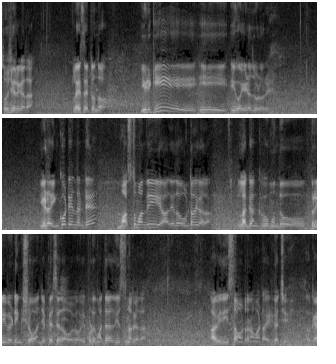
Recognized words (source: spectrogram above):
చూసిరు కదా? ప్లేస్ ఎట్లుందో? వీడికి ఈ ఇగో ఈడ చూడు రే ఈడ ఇంకోటి ఏంటంటే మస్తు మంది అదేదో ఉంటుంది కదా? లగ్గంకు ముందు ప్రీ వెడ్డింగ్ షో అని చెప్పేసి ఏదో ఇప్పుడు మధ్యలో తీస్తున్నారు కదా? అవి తీస్తూ ఉంటారు అన్నమాట ఇక్కడికి వచ్చి ఓకే?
